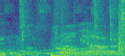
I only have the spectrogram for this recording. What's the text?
I'm strong, yeah.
